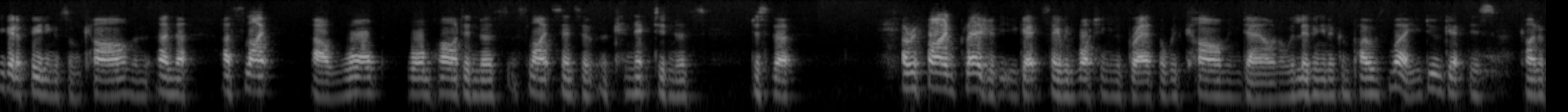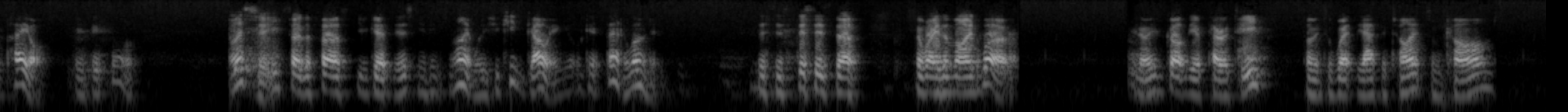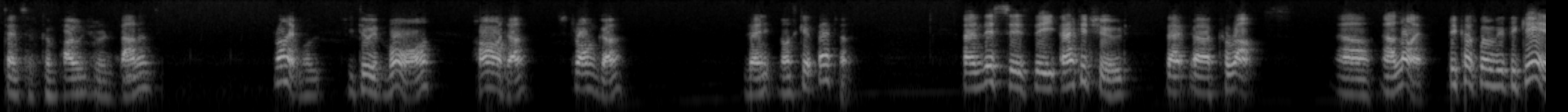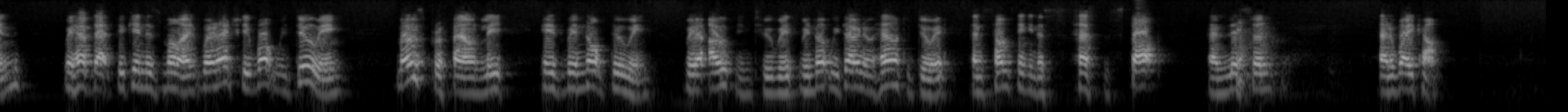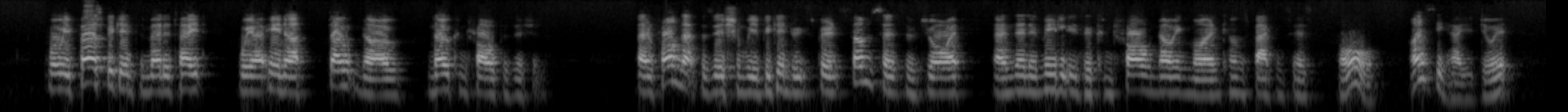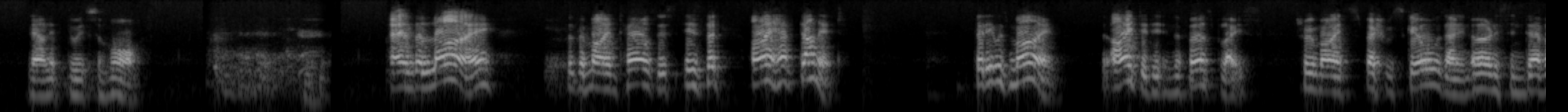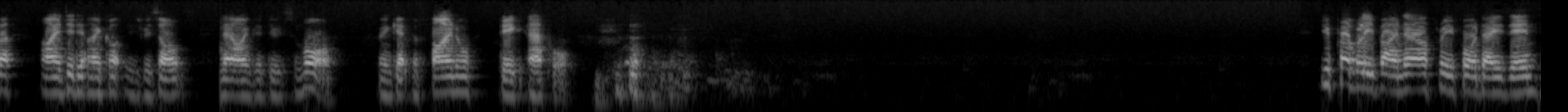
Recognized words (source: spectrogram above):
You get a feeling of some calm and, and a, a slight uh, warmth, warm-heartedness, a slight sense of, of connectedness, just the, a refined pleasure that you get, say, with watching the breath or with calming down or with living in a composed way. You do get this kind of payoff. You think, oh, I see. So the first you get this, and you think, right, well, if you keep going, it'll get better, won't it? This is this is the the way the mind works. You know, you've got the aperitif, something to whet the appetite, some calm, sense of composure and balance. Right, well, if you do it more, harder, stronger, then it must get better. And this is the attitude that uh, corrupts uh, our life. Because when we begin, we have that beginner's mind, where actually what we're doing most profoundly is we're not doing. We're opening to it. We're not, we don't know how to do it. And something in us has to stop and listen and wake up. When we first begin to meditate, we are in a don't know, no control position. And from that position, we begin to experience some sense of joy, and then immediately the control knowing mind comes back and says, Oh, I see how you do it. Now let's do it some more. And the lie that the mind tells us is that I have done it. That it was mine. That I did it in the first place. Through my special skills and in earnest endeavor, I did it, I got these results. Now I'm going to do some more and get the final big apple. you probably by now, three, four days in,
